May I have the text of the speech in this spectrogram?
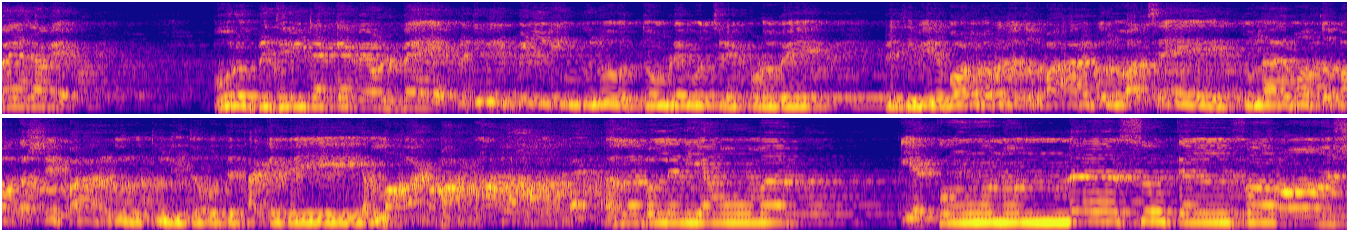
হয়ে যাবে পুরো পৃথিবীটা কেঁপে উঠবে পৃথিবীর বিল্ডিং গুলো দুমড়ে মুচড়ে পড়বে পৃথিবীর বড় বড় যত পাহাড় গুলো আছে তুলার মতো বাতাসে পাহাড় গুলো তুলিত হতে থাকবে আল্লাহ আকবার আল্লাহ বললেন ইয়াউমা يكون الناس كالفراش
